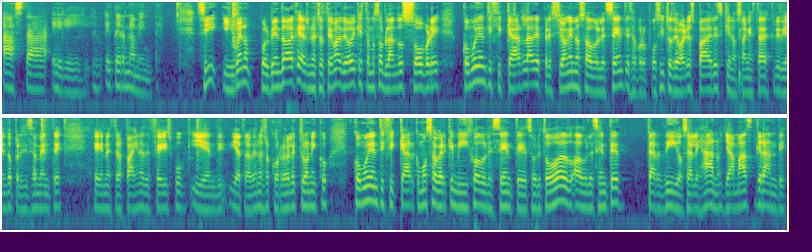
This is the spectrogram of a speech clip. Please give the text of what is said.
hasta el eternamente. Sí, y bueno, volviendo a nuestro tema de hoy que estamos hablando sobre cómo identificar la depresión en los adolescentes a propósito de varios padres que nos han estado escribiendo precisamente en nuestras páginas de Facebook y, en, y a través de nuestro correo electrónico, cómo identificar, cómo saber que mi hijo adolescente, sobre todo adolescente tardío, o sea, lejano, ya más grande,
